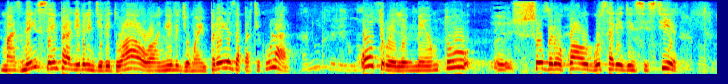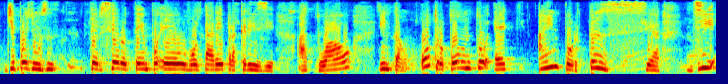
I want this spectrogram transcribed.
mas nem sempre a nível individual, a nível de uma empresa particular. Outro elemento eh, sobre o qual gostaria de insistir, depois de uns terceiro tempo eu voltarei para a crise atual. Então, outro ponto é a importância de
